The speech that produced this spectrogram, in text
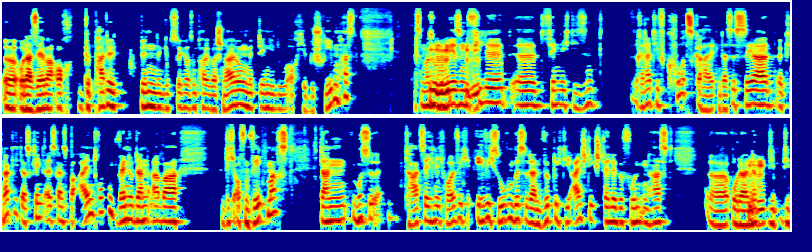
äh, oder selber auch gepaddelt bin, gibt es durchaus ein paar Überschneidungen mit denen, die du auch hier beschrieben hast. Das ist immer so mhm. gewesen, mhm. viele, äh, finde ich, die sind relativ kurz gehalten. Das ist sehr äh, knackig, das klingt alles ganz beeindruckend. Wenn du dann aber dich auf den Weg machst, dann musst du tatsächlich häufig ewig suchen, bis du dann wirklich die Einstiegsstelle gefunden hast oder eine, mhm. die, die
